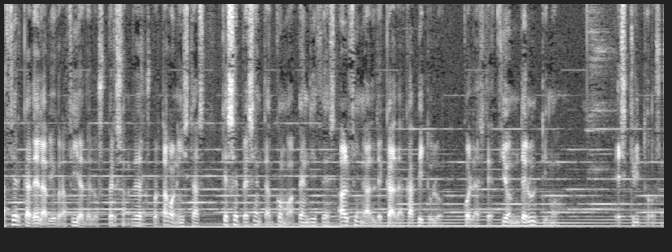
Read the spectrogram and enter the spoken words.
acerca de la biografía de los, de los protagonistas que se presentan como apéndices al final de cada capítulo, con la excepción del último, escritos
